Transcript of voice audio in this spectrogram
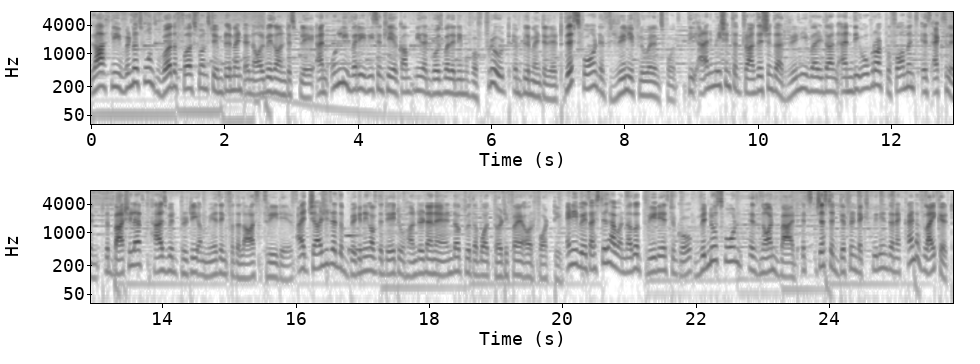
Lastly, Windows phones were the first ones to implement an always-on display, and only very recently a company that goes by the name of a fruit implemented it. This phone is really fluid and smooth. The animations and transitions are really well done and the overall performance is excellent. The battery life has been pretty amazing for the last 3 days. I charged it at the beginning of the day to 100 and I end up with about 35 or 40. Anyways, I still have another 3 days to go. Windows Phone is not bad. It's just a different experience and I kind of like it.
